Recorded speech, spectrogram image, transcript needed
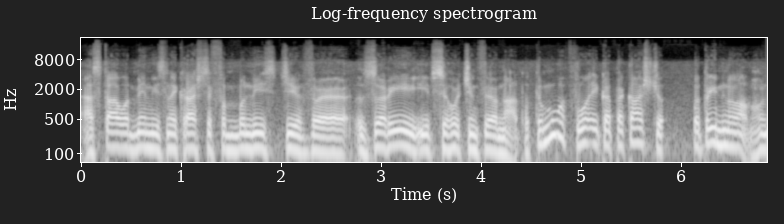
а став одним із найкращих футболістів е, зорі і всього чемпіонату. Тому логіка така, що потрібно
